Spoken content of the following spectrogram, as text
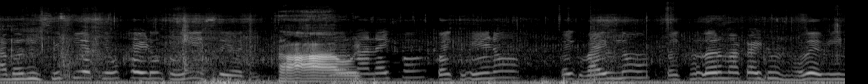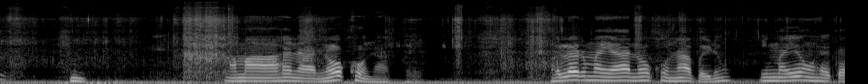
આ બધું શીખીએ ઉખાડ્યું તો હા. કંઈક વીણું કંઈક વાયુ લઉં કંઈક કલરમાં કાઢ્યું ને હવે વીણી. આમાં હે ને આ નોખું ના પડે. હલરમાં આ નોખું ના પડ્યું. એમાં એવું છે કે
